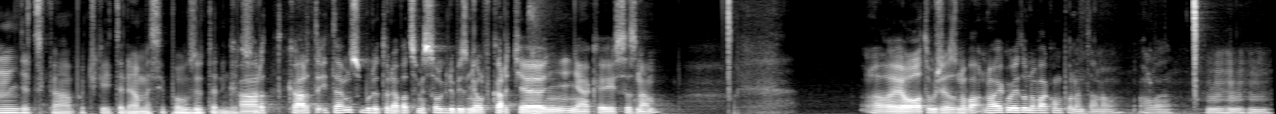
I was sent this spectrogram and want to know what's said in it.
hm, dětská, počkejte, dáme si pauzu tady něco. Card, card items, bude to dávat smysl, kdyby měl v kartě nějaký seznam? Uh, jo, a to už je znova, no jako je to nová komponenta, no, ale... Mm-hmm.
